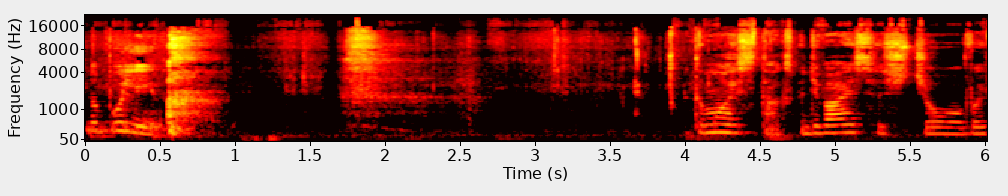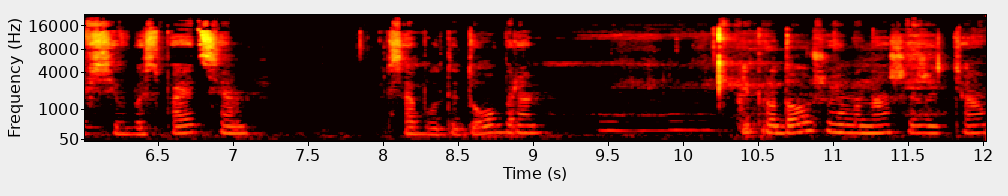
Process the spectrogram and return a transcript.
Ну, Поліна. Тому ось так. Сподіваюся, що ви всі в безпеці, все буде добре. І продовжуємо наше життя,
